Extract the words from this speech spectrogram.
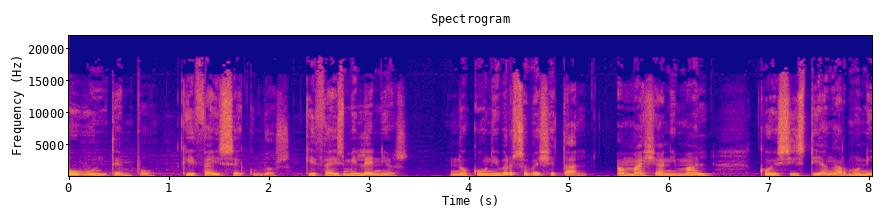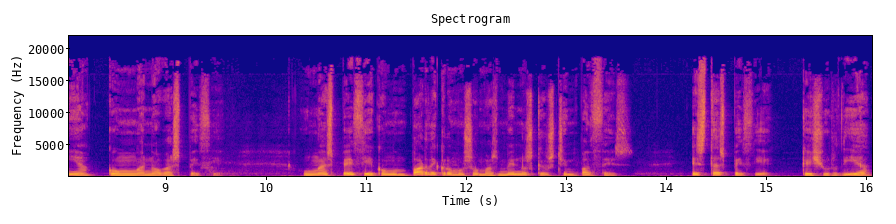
Houve un tempo, quizáis séculos, quizáis milenios, no que o universo vexetal, a máxa animal, coexistía en armonía con unha nova especie. Unha especie con un par de cromosomas menos que os chimpancés. Esta especie, que xurdía,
